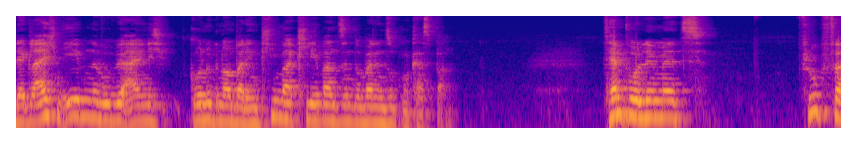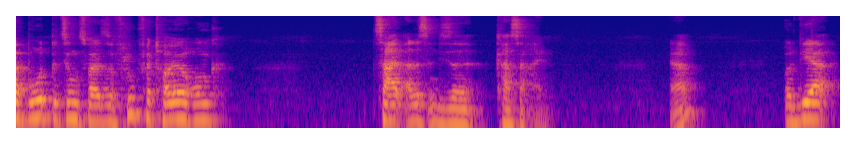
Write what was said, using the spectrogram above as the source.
der gleichen Ebene, wo wir eigentlich Grunde genommen bei den Klimaklebern sind und bei den Suppenkaspern. Tempolimit, Flugverbot bzw. Flugverteuerung zahlt alles in diese Kasse ein. Ja? Und wir,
